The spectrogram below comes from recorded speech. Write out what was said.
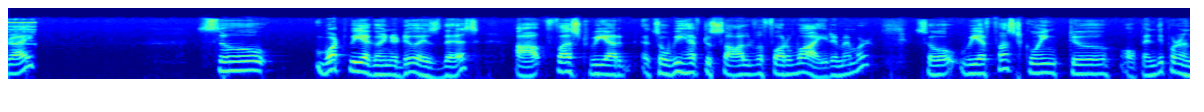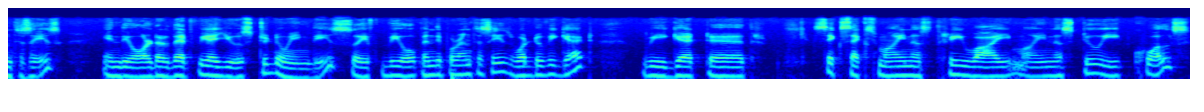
right? So what we are going to do is this. Uh, first we are so we have to solve for y remember? So we are first going to open the parentheses in the order that we are used to doing these. So if we open the parentheses, what do we get? We get uh, 6x minus 3y minus 2 equals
